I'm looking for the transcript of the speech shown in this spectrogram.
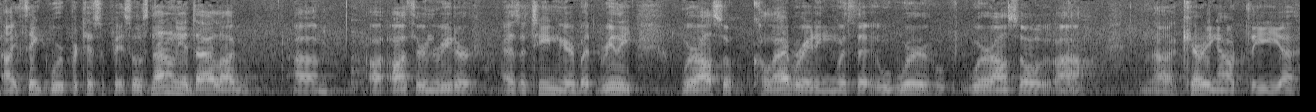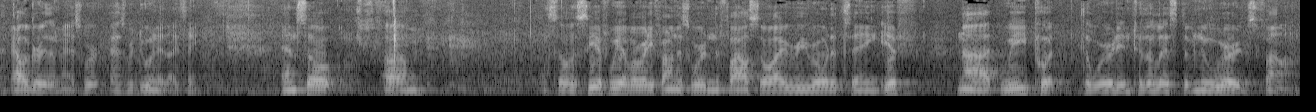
I think we're participating. So it's not only a dialogue, um, author and reader as a team here, but really we're also collaborating with the, we're, we're also uh, uh, carrying out the uh, algorithm as we're, as we're doing it, I think. And so, um, so see if we have already found this word in the file, so I rewrote it saying, if not, we put the word into the list of new words found.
